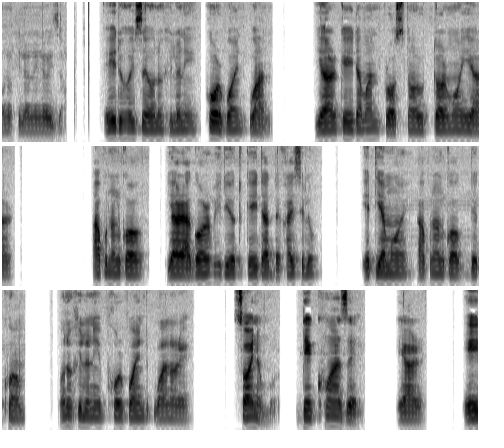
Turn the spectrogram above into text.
অনুশীলনীলৈ যাওঁ। এইটো হৈছে অনুশীলনী ফ'ৰ পইণ্ট ওৱান ইয়াৰ কেইটামান প্ৰশ্নৰ উত্তৰ মই ইয়াৰ আপোনালোকক ইয়াৰ আগৰ ভিডিঅ'ত কেইটাত দেখাইছিলোঁ। এতিয়া মই আপোনালোকক দেখুৱাম। অনুশীলনী ফ'ৰ পইণ্ট ওৱানৰে ছয় নম্বৰ। দেখুওৱা যে ইয়াৰ এই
